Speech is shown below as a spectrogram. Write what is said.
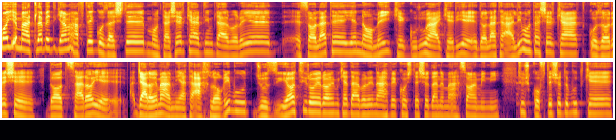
ما یه مطلب دیگه هم هفته گذشته منتشر کردیم درباره اصالت یه نامه‌ای که گروه هکری عدالت علی منتشر کرد. گزارش دادسرای جرایم امنیت اخلاقی بود. جزئیاتی رو ارائه می‌کرد درباره نحوه کشته شدن محسا امینی. توش گفته شده بود که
